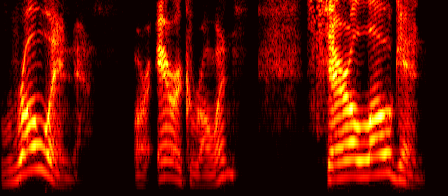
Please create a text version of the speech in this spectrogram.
Rowan or Eric Rowan, Sarah Logan,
